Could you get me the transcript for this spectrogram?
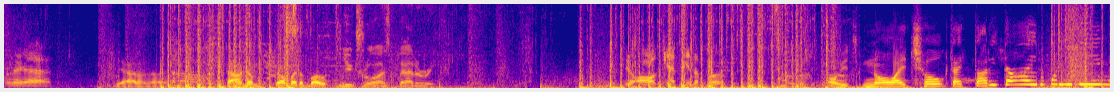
Where they at? Yeah, I don't know. Found him. Down by the boat. Neutralized battery. You're all camping in the boat. Oh, you no, I choked. I thought he died. What do you mean?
